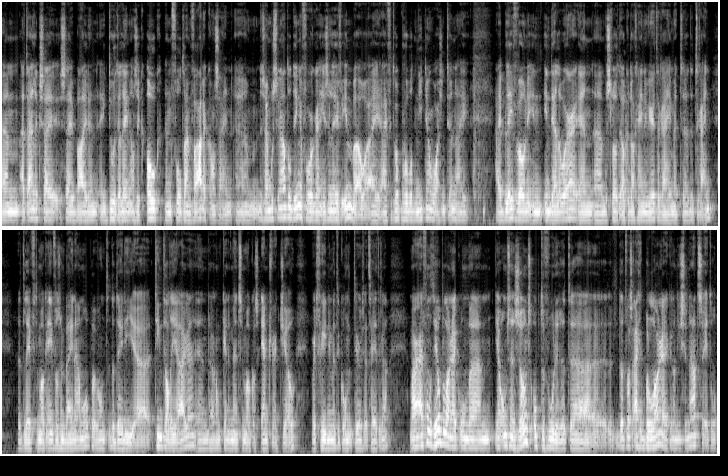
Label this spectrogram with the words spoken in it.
Um, uiteindelijk zei, zei, Biden: Ik doe het alleen als ik ook een fulltime vader kan zijn. Um, dus hij moest er een aantal dingen voor in zijn leven inbouwen. Hij, hij vertrok bijvoorbeeld niet naar Washington. Hij, hij bleef wonen in, in Delaware en uh, besloot elke dag heen en weer te rijden met uh, de trein. Dat levert hem ook een van zijn bijnamen op, want dat deed hij tientallen jaren. En daarom kennen mensen hem ook als Amtrak Joe. Werd vrienden met de conducteurs, et cetera. Maar hij vond het heel belangrijk om, uh, ja, om zijn zoons op te voeden. Dat, uh, dat was eigenlijk belangrijker dan die senaatzetel.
